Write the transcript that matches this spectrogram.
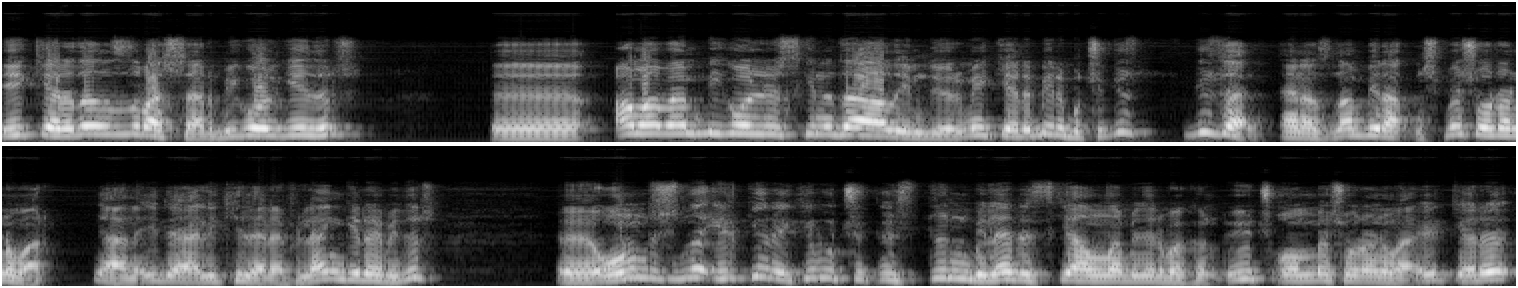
İlk yarıda hızlı başlar. Bir gol gelir. Ee, ama ben bir gol riskini daha alayım diyorum. İlk yarı 1.5 üst güzel. En azından 1.65 oranı var. Yani ideal 2'lere falan girebilir. Ee, onun dışında ilk yarı 2.5 üstün bile riski alınabilir bakın. 3.15 oranı var. İlk yarı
